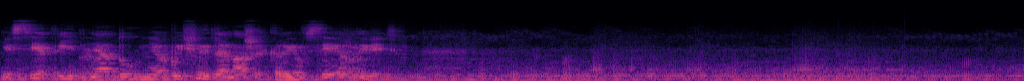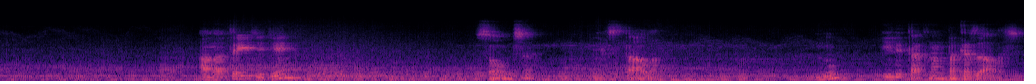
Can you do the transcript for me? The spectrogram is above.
И все три дня дул необычный для наших краев северный ветер. А на третий день солнце не встало. Ну, или так нам показалось.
